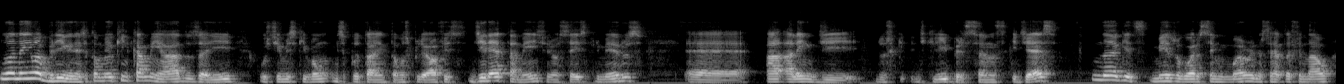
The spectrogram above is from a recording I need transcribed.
não é nenhuma briga, né? Já estão meio que encaminhados aí os times que vão disputar então os playoffs diretamente, né? os seis primeiros, é, a, além de, dos, de Clippers, Suns e Jazz. Nuggets, mesmo agora sem o Murray nessa reta final,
